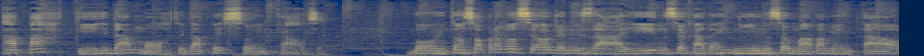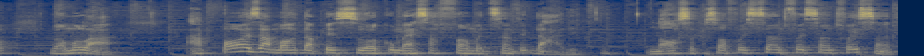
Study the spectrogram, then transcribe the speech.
a partir da morte da pessoa em causa. Bom, então só para você organizar aí no seu caderninho, no seu mapa mental, vamos lá. Após a morte da pessoa começa a fama de santidade. Nossa, a pessoa foi santo, foi santo, foi santo.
